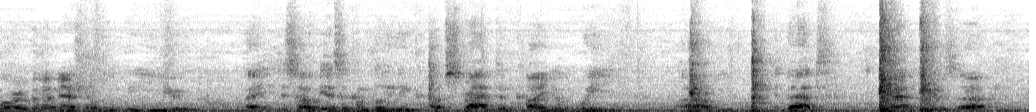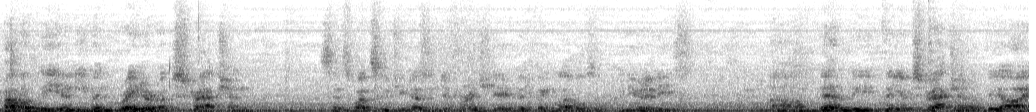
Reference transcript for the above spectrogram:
or the nationals of the EU so it's a completely abstracted kind of we um, that that is uh, probably an even greater abstraction, since Watsuji doesn't differentiate between levels of communities, um, than the, the abstraction of the I.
